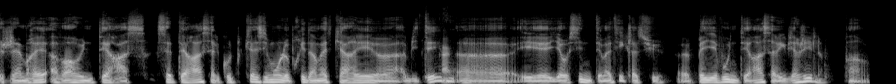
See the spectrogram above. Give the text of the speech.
j'aimerais avoir une terrasse. Cette terrasse, elle coûte quasiment le prix d'un mètre carré euh, habité. Euh, et il y a aussi une thématique là-dessus. Euh, Payez-vous une terrasse avec Virgile? Enfin,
